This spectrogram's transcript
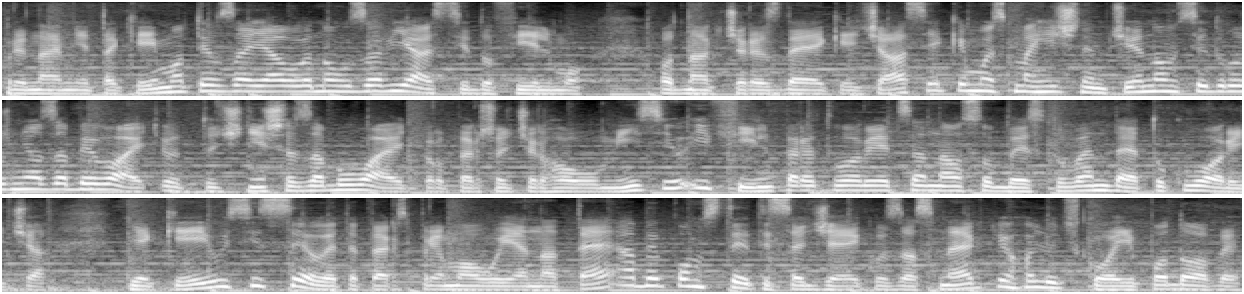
Принаймні такий мотив заявлено у зав'язці до фільму. Однак через деякий час якимось магічним чином всі дружньо забивають, точніше забувають про першочергову місію, і фільм перетворюється на особисту вендету Кворіча, який усі сили тепер спрямовує на те, аби помститися Джейку за смерть його людської подоби.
